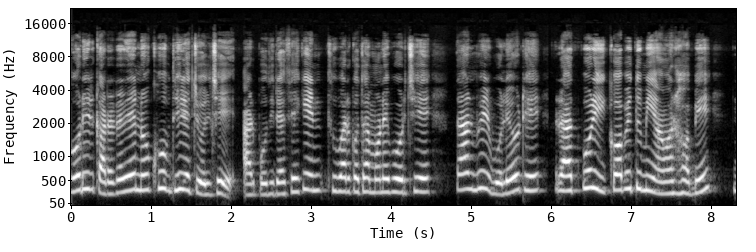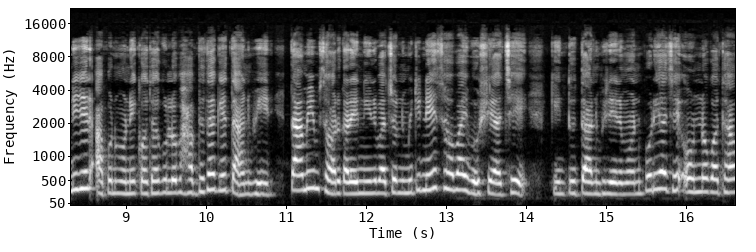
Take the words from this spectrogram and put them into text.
ঘড়ির কাঁটাটা যেন খুব ধীরে চলছে আর প্রতিটা সেকেন্ড সুভার কথা মনে পড়ছে। তানভীর বলে ওঠে, রাত পরই কবে তুমি আমার হবে? নিজের আপন মনে কথাগুলো ভাবতে থাকে তানভীর। তামিম সরকারের নির্বাচন মিটিংয়ে সবাই বসে আছে, কিন্তু তানভীরের মন পড়ে আছে অন্য কোথাও।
